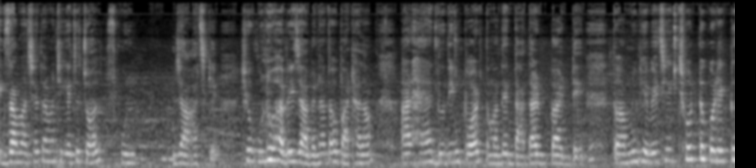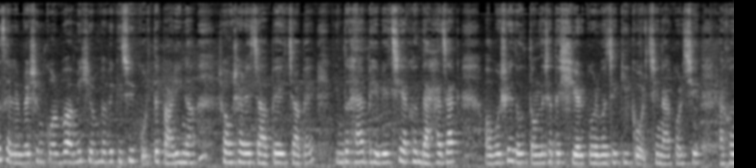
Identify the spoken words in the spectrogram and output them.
এক্সাম আছে তো আমি ঠিক আছে, চল স্কুল যা আজকে। সেও কোনোভাবেই যাবে না, তাও পাঠালাম। আর হ্যাঁ দুদিন পর তোমাদের দাদার বার্থডে তো আমি ভেবেছি ছোট্ট করে একটু সেলিব্রেশন করব, আমি সেরকমভাবে কিছুই করতে পারি না সংসারে চাপে চাপে। কিন্তু হ্যাঁ ভেবেছি এখন দেখা যাক। অবশ্যই তো তোমাদের সাথে শেয়ার করব যে কি করছি, না করছি। এখন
